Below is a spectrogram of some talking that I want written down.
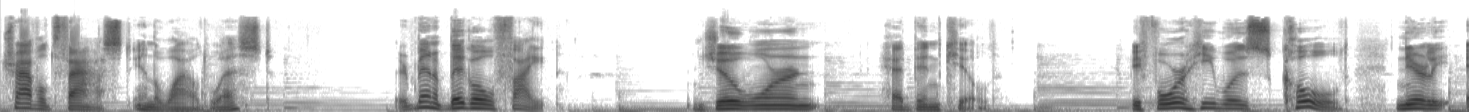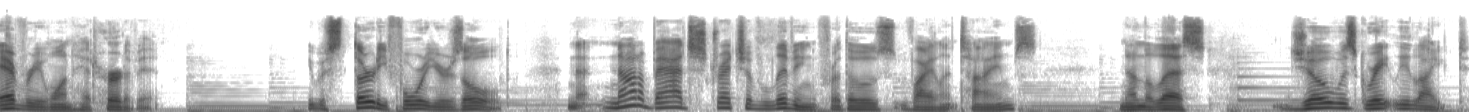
traveled fast in the Wild West. There'd been a big old fight. And Joe Warren had been killed. Before he was cold, nearly everyone had heard of it. He was 34 years old. Not a bad stretch of living for those violent times. Nonetheless, Joe was greatly liked,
